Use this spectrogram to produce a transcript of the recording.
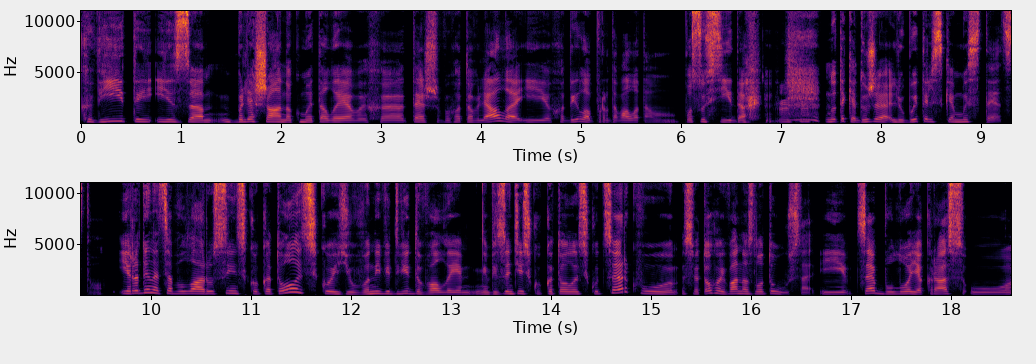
квіти із ем, бляшанок металевих е, теж виготовляла і ходила, продавала там по сусідах. Uh-huh. Ну таке дуже любительське мистецтво. І родина ця була русинсько-католицькою. Вони відвідували візантійську католицьку церкву святого Івана Златоуста. І це було якраз у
